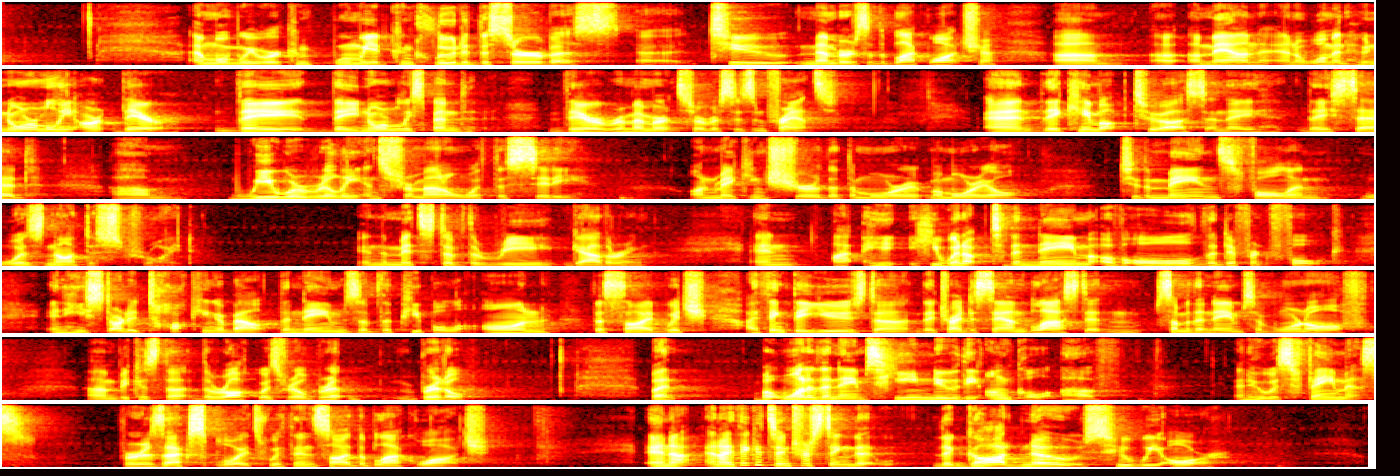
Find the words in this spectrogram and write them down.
And when we, were when we had concluded the service, uh, two members of the Black Watch um, a, a, man and a woman who normally aren't there. They, they normally spend their remembrance services in France. And they came up to us and they, they said, um, We were really instrumental with the city on making sure that the memorial to the Mains fallen was not destroyed in the midst of the regathering. And I, he, he went up to the name of all the different folk and he started talking about the names of the people on the side, which I think they used, uh, they tried to sandblast it, and some of the names have worn off um, because the, the rock was real brittle. But, but one of the names he knew the uncle of, and who was famous for his exploits with inside the Black Watch. And I, and I think it's interesting that, that God knows who we are.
